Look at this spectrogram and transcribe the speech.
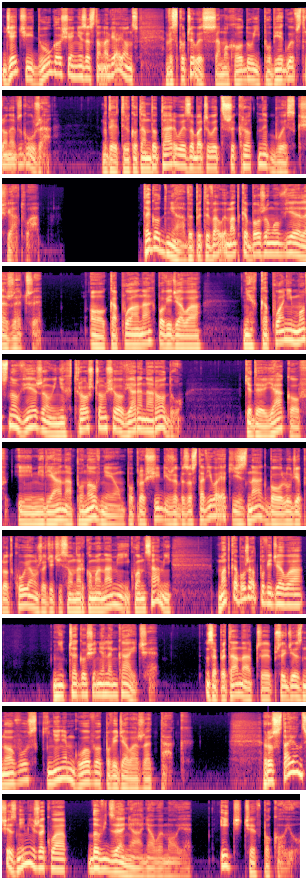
Dzieci, długo się nie zastanawiając, wyskoczyły z samochodu i pobiegły w stronę wzgórza – gdy tylko tam dotarły, zobaczyły trzykrotny błysk światła. Tego dnia wypytywały Matkę Bożą o wiele rzeczy. O kapłanach powiedziała: Niech kapłani mocno wierzą i niech troszczą się o wiarę narodu. Kiedy Jakow i Miriana ponownie ją poprosili, żeby zostawiła jakiś znak, bo ludzie plotkują, że dzieci są narkomanami i kłamcami, Matka Boża odpowiedziała: Niczego się nie lękajcie. Zapytana, czy przyjdzie znowu, z kinieniem głowy odpowiedziała, że tak. Rozstając się z nimi, rzekła: Do widzenia, anioły moje, idźcie w pokoju.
